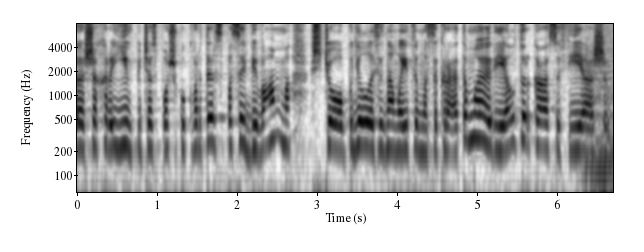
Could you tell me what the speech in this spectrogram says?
е, шахраїв під час пошуку квартир. Спасибі вам, що поділилися з нами і цими секретами. Ріелторка Софія Шевко.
